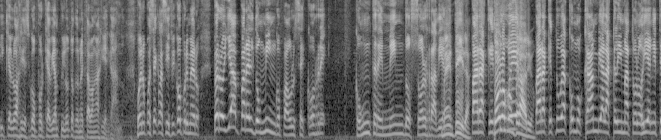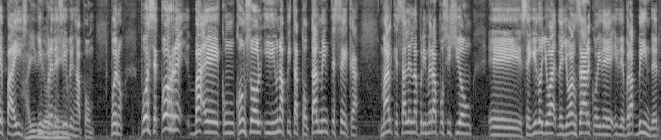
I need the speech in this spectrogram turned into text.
y que lo arriesgó porque habían pilotos que no estaban arriesgando. Bueno, pues se clasificó primero, pero ya para el domingo, Paul, se corre con un tremendo sol radiante. Mentira. Para que Todo tú lo veas- contrario. Para que tú veas cómo cambia la climatología en este país Ay, impredecible mío. en Japón. Bueno, pues se corre va, eh, con, con sol y una pista totalmente seca. Mal que sale en la primera posición, eh, seguido de Joan Zarco y de, y de Brad Binder.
